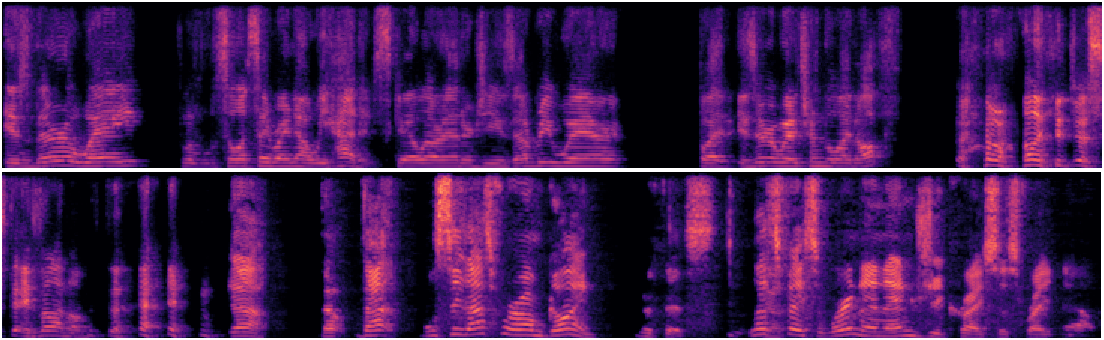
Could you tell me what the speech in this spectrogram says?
Is there a way? So let's say right now we had it. Scalar energy is everywhere, but is there a way to turn the light off, or it just stays on all the time? Yeah, that, that well, see, that's where I'm going with this. Let's yeah. face it, we're in an energy crisis right now.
